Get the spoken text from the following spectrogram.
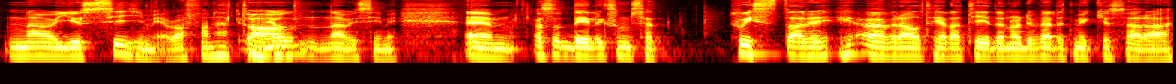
Now you see me, vad fan hette ja. de? Jo, Now you see me. Eh, alltså det är liksom så här, twistar överallt hela tiden och det är väldigt mycket så här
